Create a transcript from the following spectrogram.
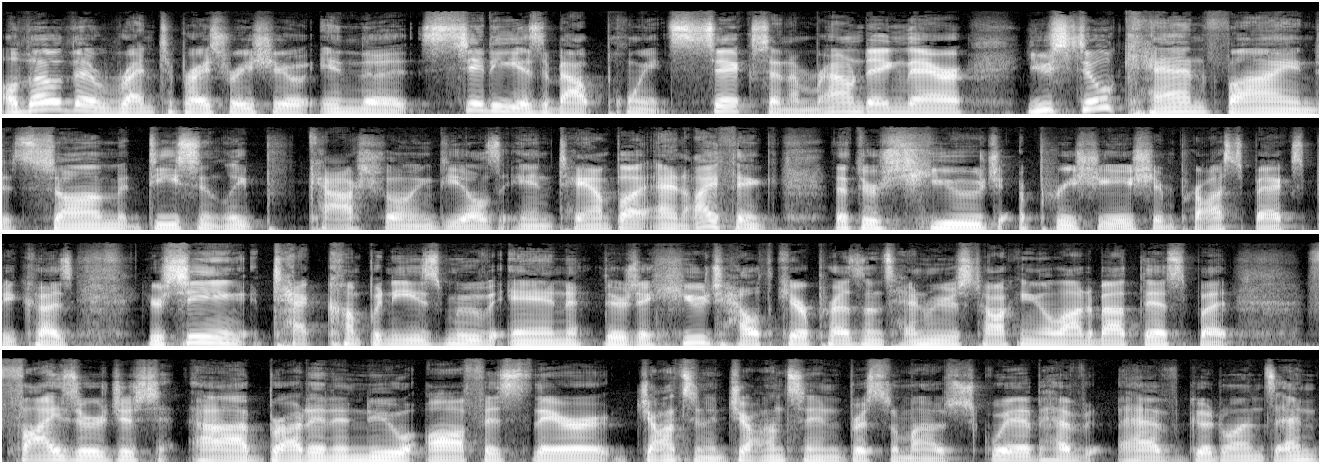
although the rent to price ratio in the city is about 0.6 and I'm rounding there, you still can find some decently cash flowing deals in Tampa. And I think that there's huge appreciation prospects because you're seeing tech companies move in. There's a huge healthcare presence. Henry was talking a lot about this, but Pfizer just uh, brought in a new office there. Johnson and Johnson, Bristol Myers Squibb have have good ones, and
